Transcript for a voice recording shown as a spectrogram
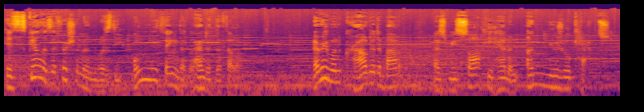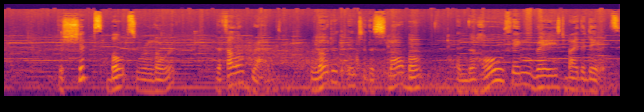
His skill as a fisherman was the only thing that landed the fellow. Everyone crowded about as we saw he had an unusual catch. The ship's boats were lowered, the fellow grabbed, loaded into the small boat, and the whole thing raised by the davits.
